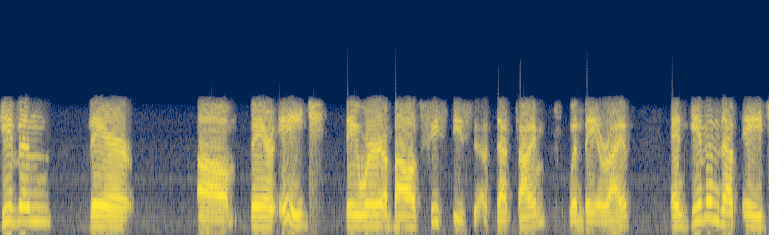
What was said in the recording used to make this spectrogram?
given their um, their age, they were about 50s at that time when they arrived. And given that age,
